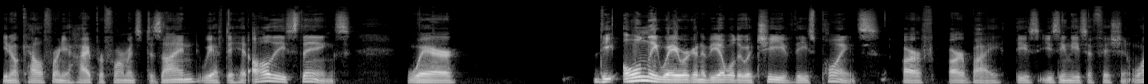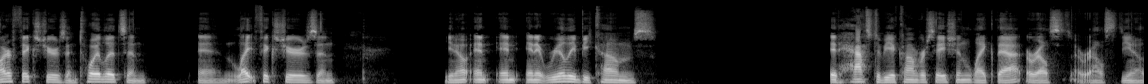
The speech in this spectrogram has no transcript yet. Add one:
you know, California high performance design, we have to hit all these things where the only way we're going to be able to achieve these points are are by these using these efficient water fixtures and toilets and and light fixtures and you know and and and it really becomes it has to be a conversation like that or else or else you know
